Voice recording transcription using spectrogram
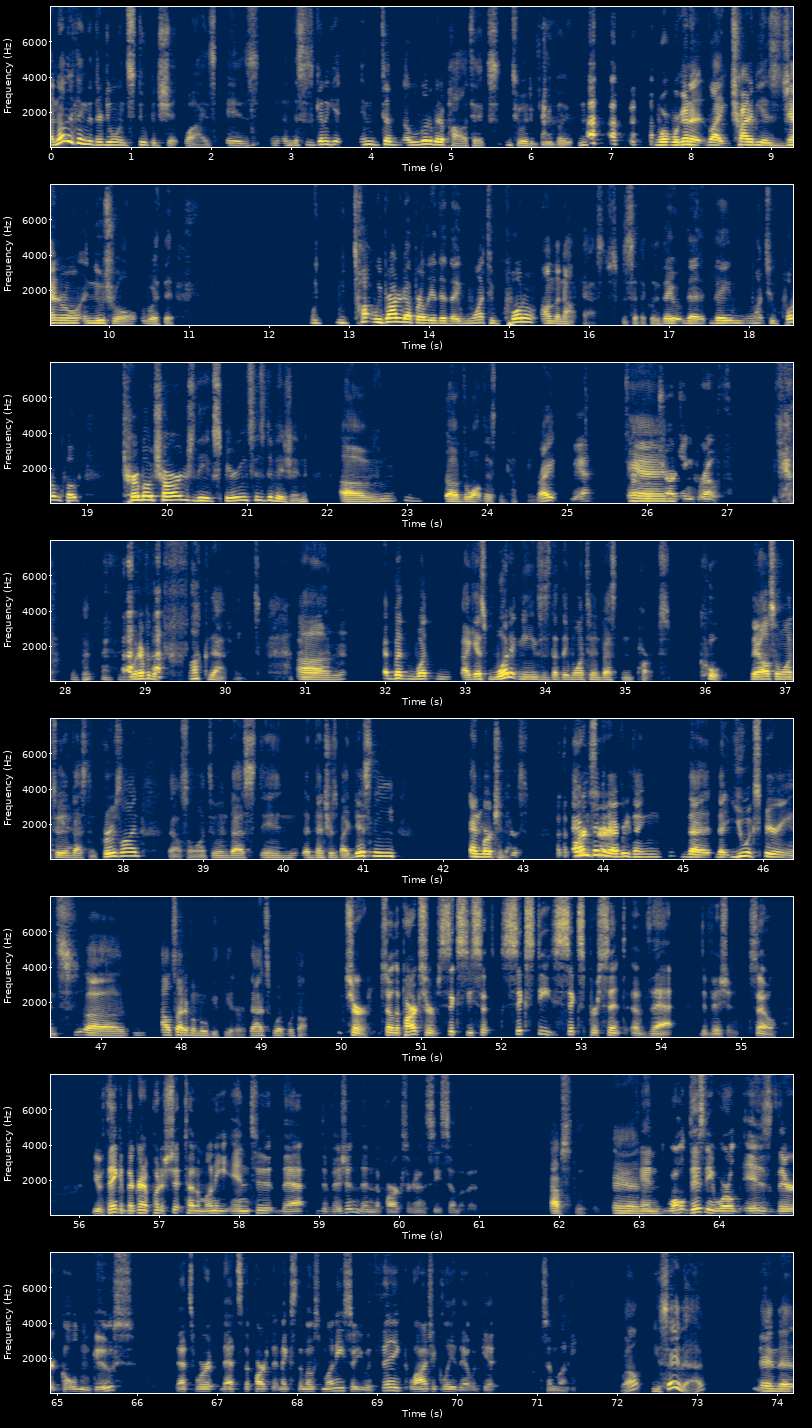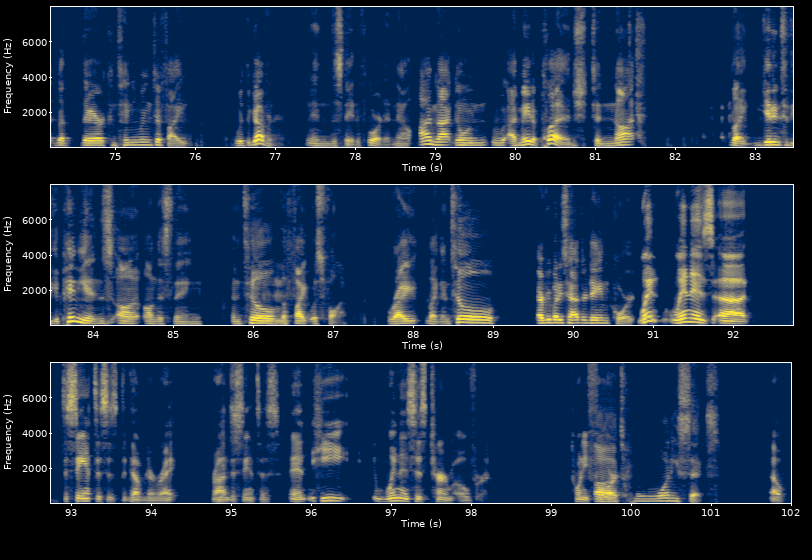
Another thing that they're doing stupid shit wise is, and this is going to get into a little bit of politics to a degree, but we're, we're going to like try to be as general and neutral with it. We we talked we brought it up earlier that they want to quote on the Notcast specifically. They that they want to quote unquote turbocharge the experiences division of of the Walt Disney Company, right? Yeah. And- Charging growth. Yeah, whatever the fuck that means. Um, but what I guess what it means is that they want to invest in parks. Cool. They also want to Yeah. invest in cruise line. They also want to invest in Adventures by Disney and merchandise. But the parks Anything are, and everything that that you experience uh, outside of a movie theater. That's what we're talking. Sure. So the parks are 66 percent of that division. So you would think if they're going to put a shit ton of money into that division, then the parks are going to see some of it. Absolutely. And, And Walt Disney World is their golden goose. That's where that's the park that makes the most money. So you would think logically that would get some money. Well, you say that, Yeah. and that, but they're continuing to fight with the governor in the state of Florida. Now, I'm not going. I made a pledge to not like get into the opinions on on this thing until Mhm. the fight was fought, right? Like until everybody's had their day in court. When when is uh DeSantis is the governor, right? Ron Yes. DeSantis. And he when is his term over? 24? Uh, 26. oh,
